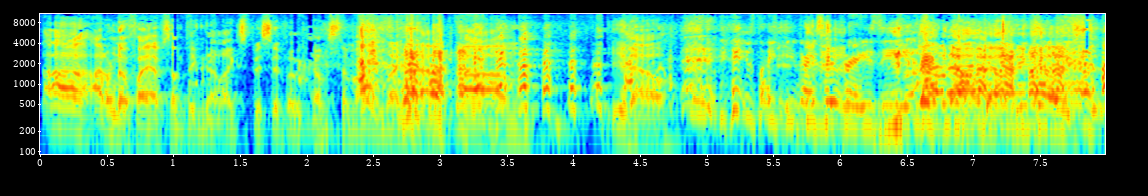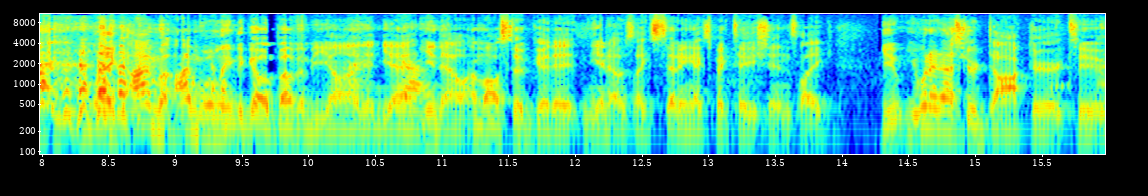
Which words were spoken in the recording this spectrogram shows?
Uh, I don't know if I have something that like specifically comes to mind like that. Um, you know, He's like, you guys are Because- crazy. no, no, no, because like I'm I'm willing to go above and beyond, and yet Yeah. you know I'm also good at you know it's like setting expectations. Like you, you wouldn't ask your doctor to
